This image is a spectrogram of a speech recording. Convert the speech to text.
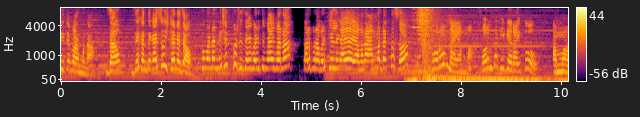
দিতে পারব না। যাও যেখান থেকে আইছো ওইখানে যাও। তোমার না নিষেধ করছি যে এই বাড়ি তুমি আইবা না। তারপর আবার কে লেগে আয় আমার আম্মা ডাকতেছ? সরম নাই আম্মা। সরম থাকলে কে আর আইতো? আম্মা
